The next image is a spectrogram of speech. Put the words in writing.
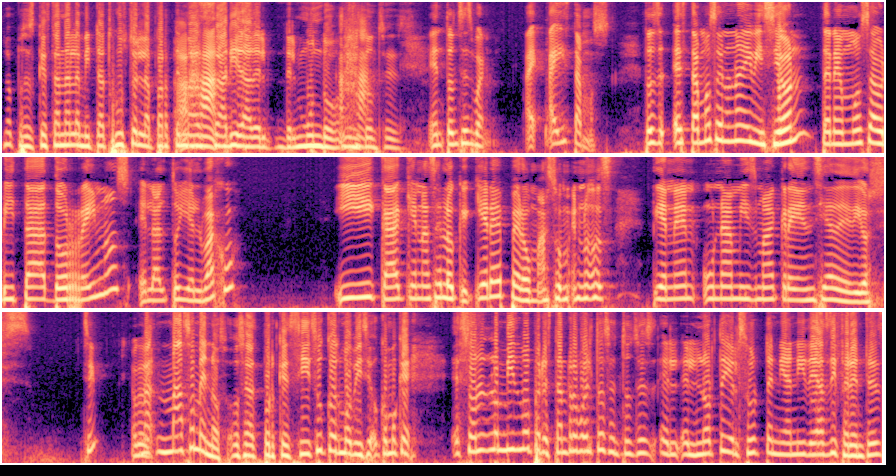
No, pues es que están a la mitad, justo en la parte más árida del, del mundo. Ajá. Entonces, Entonces, bueno, ahí, ahí estamos. Entonces, estamos en una división. Tenemos ahorita dos reinos, el alto y el bajo. Y cada quien hace lo que quiere, pero más o menos tienen una misma creencia de dioses. ¿Sí? Más o menos. O sea, porque sí su cosmovisión, como que son lo mismo, pero están revueltos. Entonces, el, el norte y el sur tenían ideas diferentes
